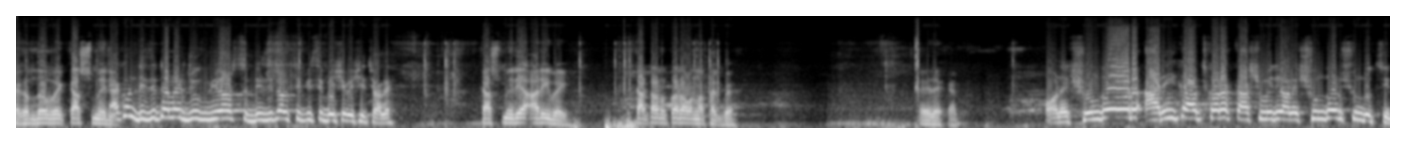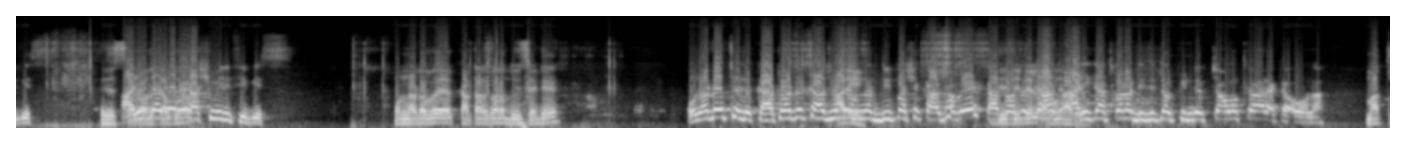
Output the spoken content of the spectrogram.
এখন তো ভাই কাশ্মীরি। এখন ডিজিটালের যুগ ভিউয়ার্স ডিজিটাল থ্রি পিসি বেশি বেশি চলে। কাশ্মীরি আরি ভাই কাটার করা ওনা থাকবে। এই দেখেন। অনেক সুন্দর আরি কাজ করা কাশ্মীরি অনেক সুন্দর সুন্দর থ্রি পিস এই যে আরি কাজের কাশ্মীরি থ্রি পিস কাটার করা দুই সাইডে ওনাটা হচ্ছে যে কাটওয়ার্টের কাজ হবে ওনার দুই পাশে কাজ হবে। কাটওয়ার্টের কাজ আরি। আরি কাজ করা ডিজিটাল প্রিন্টের চমৎকার একটা ওনা মাত্র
